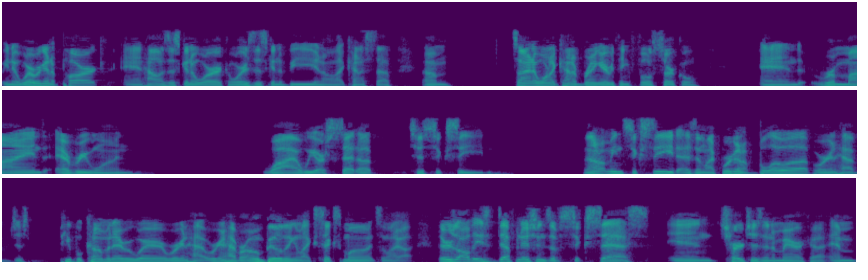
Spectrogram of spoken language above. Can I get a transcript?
you know where we're going to park and how is this going to work and where is this going to be and all that kind of stuff. Um, tonight I want to kind of bring everything full circle and remind everyone why we are set up to succeed. And I don't mean succeed as in like we're going to blow up, we're going to have just people coming everywhere, we're to have we're to have our own building in like 6 months and like there's all these definitions of success in churches in America and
